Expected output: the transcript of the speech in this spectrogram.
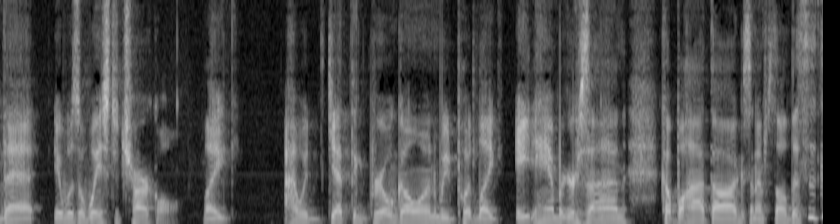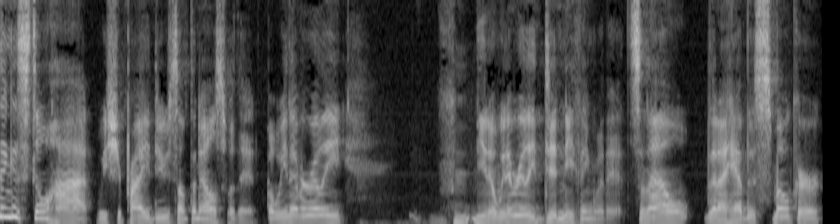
that it was a waste of charcoal. Like I would get the grill going. We'd put like eight hamburgers on, a couple hot dogs, and I'm still. This thing is still hot. We should probably do something else with it. But we never really, you know, we never really did anything with it. So now that I have this smoker,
